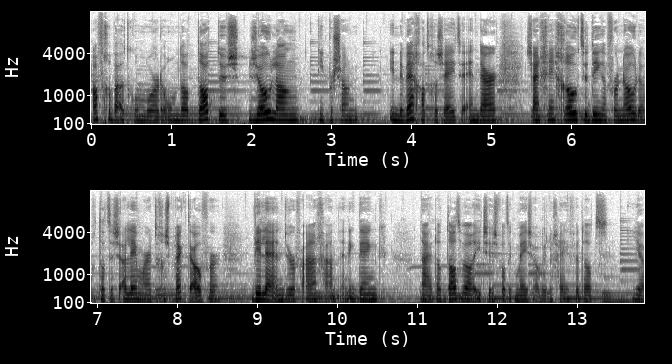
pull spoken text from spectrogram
afgebouwd kon worden. Omdat dat dus zo lang die persoon in de weg had gezeten. En daar zijn geen grote dingen voor nodig. Dat is alleen maar het gesprek daarover willen en durven aangaan. En ik denk nou, dat dat wel iets is wat ik mee zou willen geven. Dat je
